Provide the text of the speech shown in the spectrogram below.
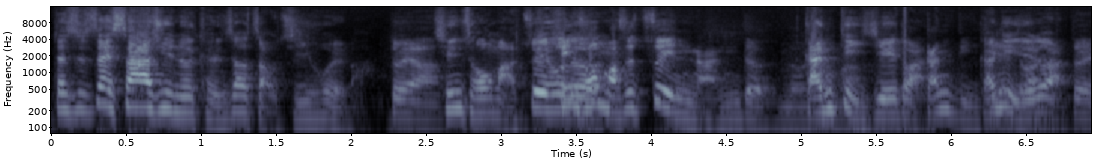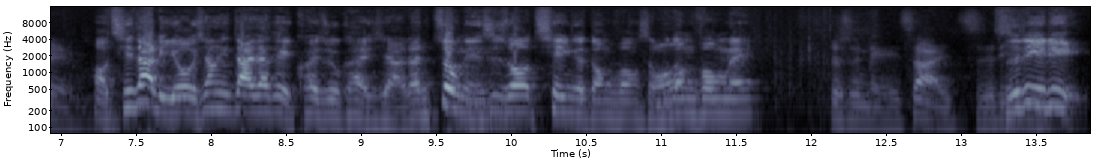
但是再杀下去呢，可能是要找机会吧？对啊，清筹码最后清筹码是最难的赶底阶段，赶底赶底阶段。对。好，其他理由我相信大家可以快速看一下，但重点是说签一个东风，什么东风呢？就是美债殖殖利率。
